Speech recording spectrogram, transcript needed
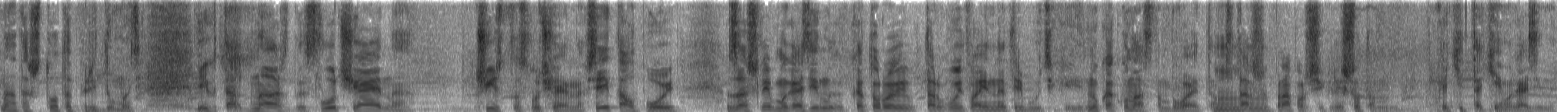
надо что-то придумать. И однажды, случайно, чисто случайно, всей толпой зашли в магазин, который торгует военной атрибутикой. Ну, как у нас там бывает, там старший прапорщик или что там, какие-то такие магазины.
